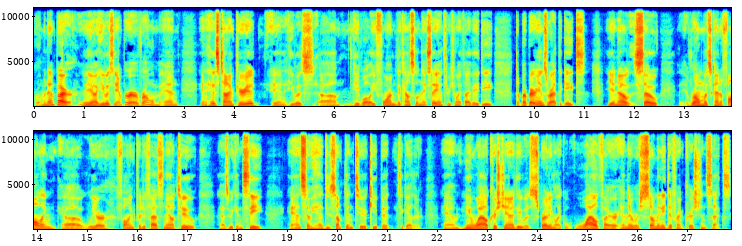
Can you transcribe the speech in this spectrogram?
Roman Empire. You know, he was the emperor of Rome, and in his time period, and he was um, he well he formed the Council of Nicaea in 325 A.D. The barbarians were at the gates, you know. So Rome was kind of falling. Uh, we are falling pretty fast now too, as we can see, and so he had to do something to keep it together. And meanwhile, Christianity was spreading like wildfire, and there were so many different Christian sects.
